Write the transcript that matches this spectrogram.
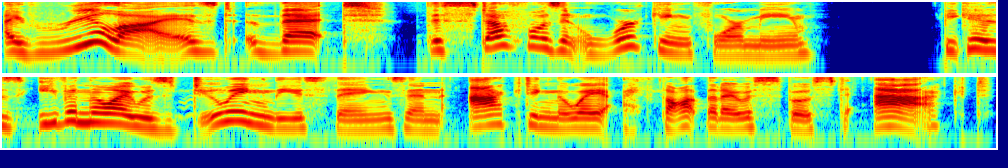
I realized that this stuff wasn't working for me because even though I was doing these things and acting the way I thought that I was supposed to act,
